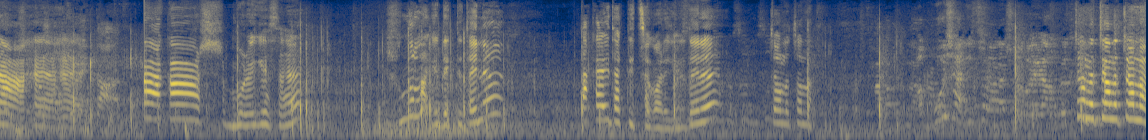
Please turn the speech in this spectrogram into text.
না হ্যাঁ হ্যাঁ। আকাশ ভরে গেছে হ্যাঁ? সুন্দর লাগে দেখতে তাই না? তাকাই থাকতে ইচ্ছা করে কিন্তু তাই না? চলো চলো। চলো চলো চলো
